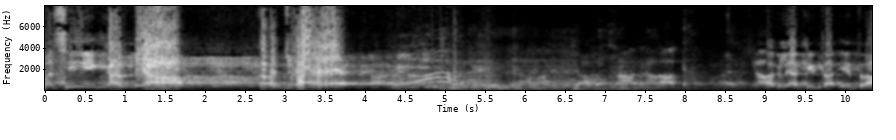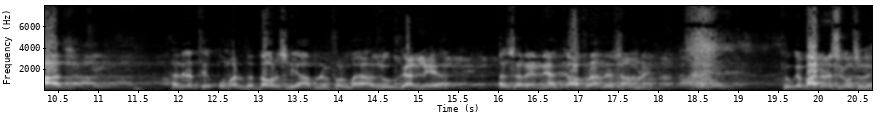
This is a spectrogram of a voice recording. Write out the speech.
وسیع کر لیا۔ توجہ ہے؟ اگلیا کیتا اعتراض۔ حضرت عمر دا دور سے آپ نے فرمایا، حضور گل لیا اصا رہنے ہاں کافران دے سامنے۔ کیونکہ بارڈر سی اس لیے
